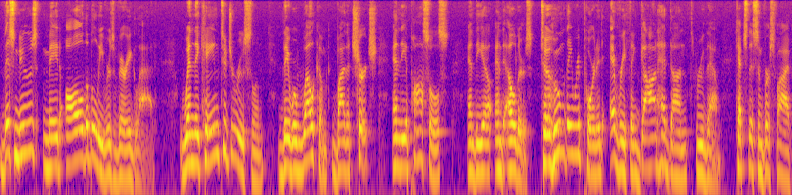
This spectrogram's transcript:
This news made all the believers very glad. When they came to Jerusalem, they were welcomed by the church and the apostles and the uh, and elders, to whom they reported everything God had done through them. Catch this in verse 5.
